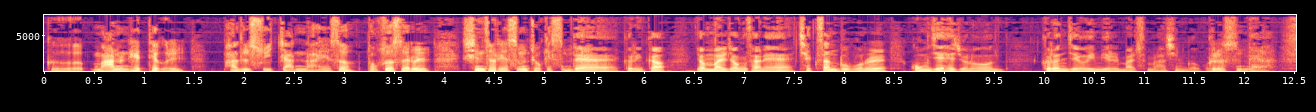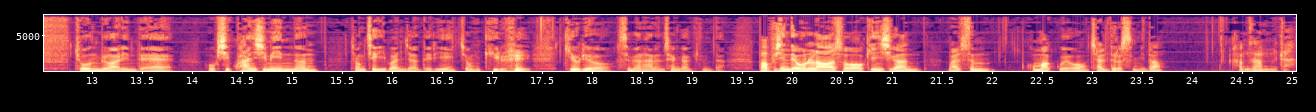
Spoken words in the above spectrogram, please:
그 많은 혜택을 받을 수 있지 않나 해서 독서세를 신설했으면 좋겠습니다. 네, 그러니까 연말정산에 책산 부분을 공제해주는 그런 이제 의미를 말씀을 하시는 거고요. 그렇습니다. 네. 좋은 묘안인데 혹시 관심이 있는 정책 위반자들이 좀 귀를 기울였으면 하는 생각이 듭니다. 바쁘신데 오늘 나와서 긴 시간 말씀 고맙고요. 잘 들었습니다. 감사합니다.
